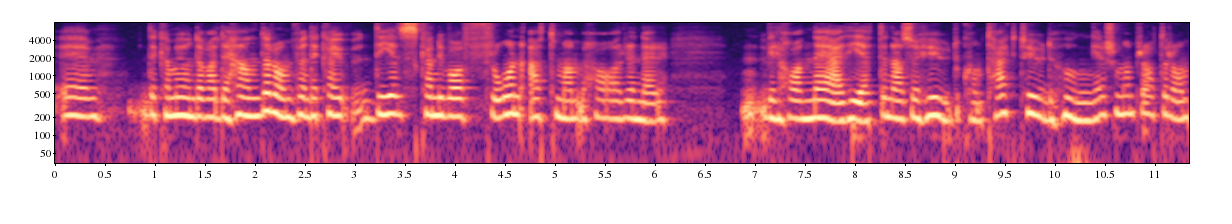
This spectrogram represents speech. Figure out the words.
Eh, det kan man ju undra vad det handlar om. För det kan ju, dels kan det vara från att man har den där vill ha närheten, alltså hudkontakt, hudhunger som man pratar om,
